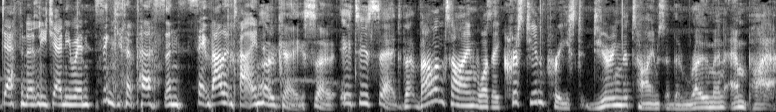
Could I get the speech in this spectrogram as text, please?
definitely genuine singular person, St. Valentine. Okay, so it is said that Valentine was a Christian priest during the times of the Roman Empire.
